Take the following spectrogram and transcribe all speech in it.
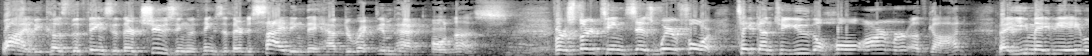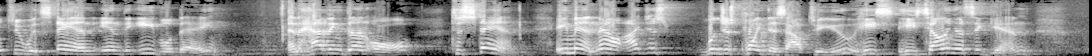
Why? Because the things that they're choosing, the things that they're deciding, they have direct impact on us. Verse 13 says, Wherefore, take unto you the whole armor of God, that ye may be able to withstand in the evil day, and having done all, to stand. Amen. Now, I just will just point this out to you. He's, he's telling us again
